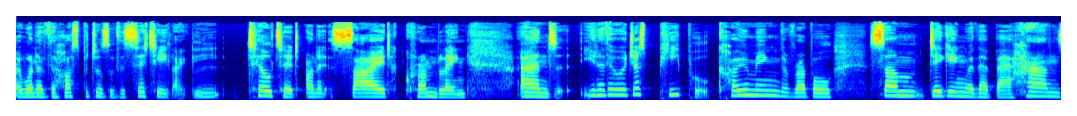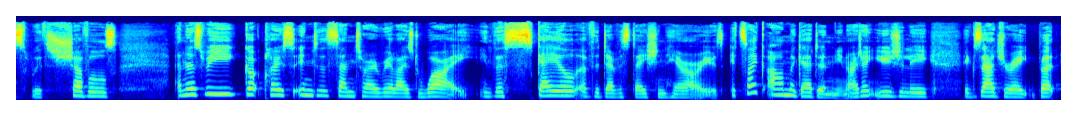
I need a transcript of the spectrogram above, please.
uh, one of the hospitals of the city like tilted on its side, crumbling. And, you know, there were just people combing the rubble, some digging with their bare hands, with shovels. And as we got closer into the center, I realized why. The scale of the devastation here, Ari, it's like Armageddon. You know, I don't usually exaggerate, but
